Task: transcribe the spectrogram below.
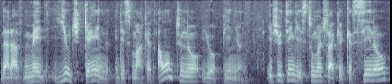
that have made huge gain in this market. I want to know your opinion if you think it's too much like a casino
